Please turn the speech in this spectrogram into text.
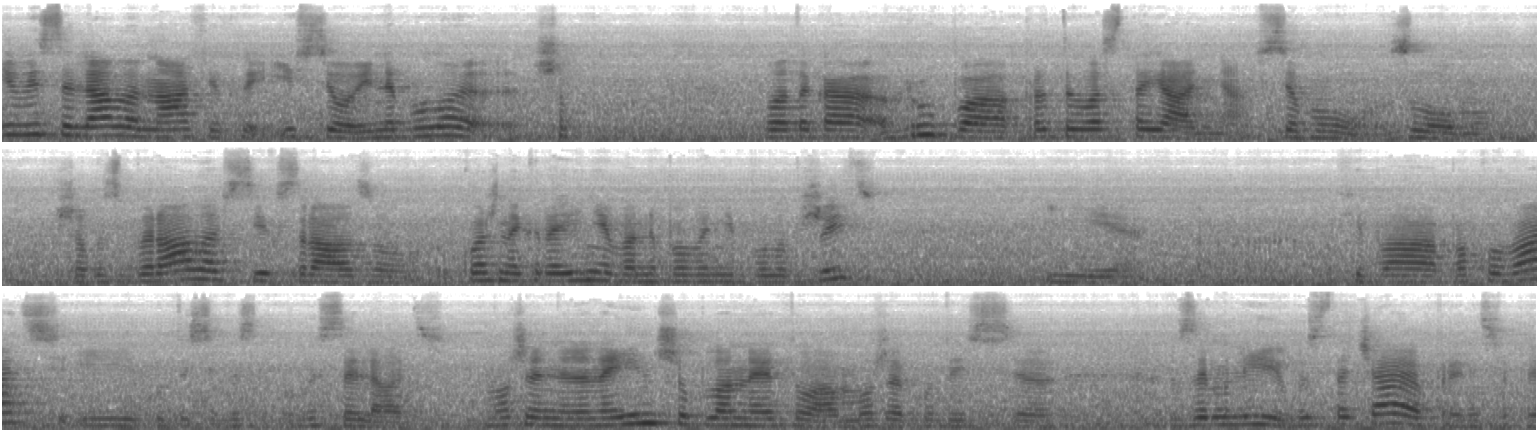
і виселяло нафіг, і все. І не було, щоб була така група противостояння всьому злому, щоб збирала всіх зразу. У кожній країні вони повинні були б жити і е, хіба пакувати і кудись виселяти. Може не на іншу планету, а може кудись е, землі вистачає, в принципі.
